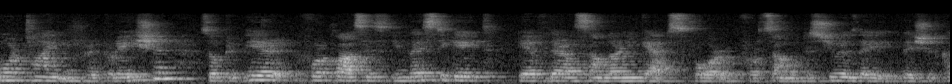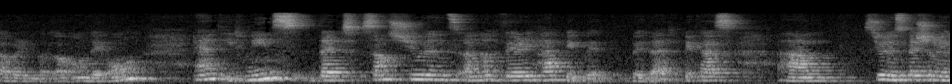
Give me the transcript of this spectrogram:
more time in preparation, so prepare for classes, investigate if there are some learning gaps for, for some of the students, they, they should cover it on their own. And it means that some students are not very happy with, with that because um, students, especially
